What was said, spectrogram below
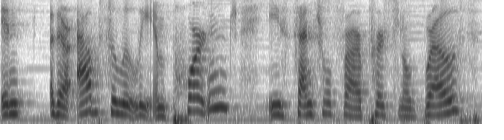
in they're absolutely important essential for our personal growth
